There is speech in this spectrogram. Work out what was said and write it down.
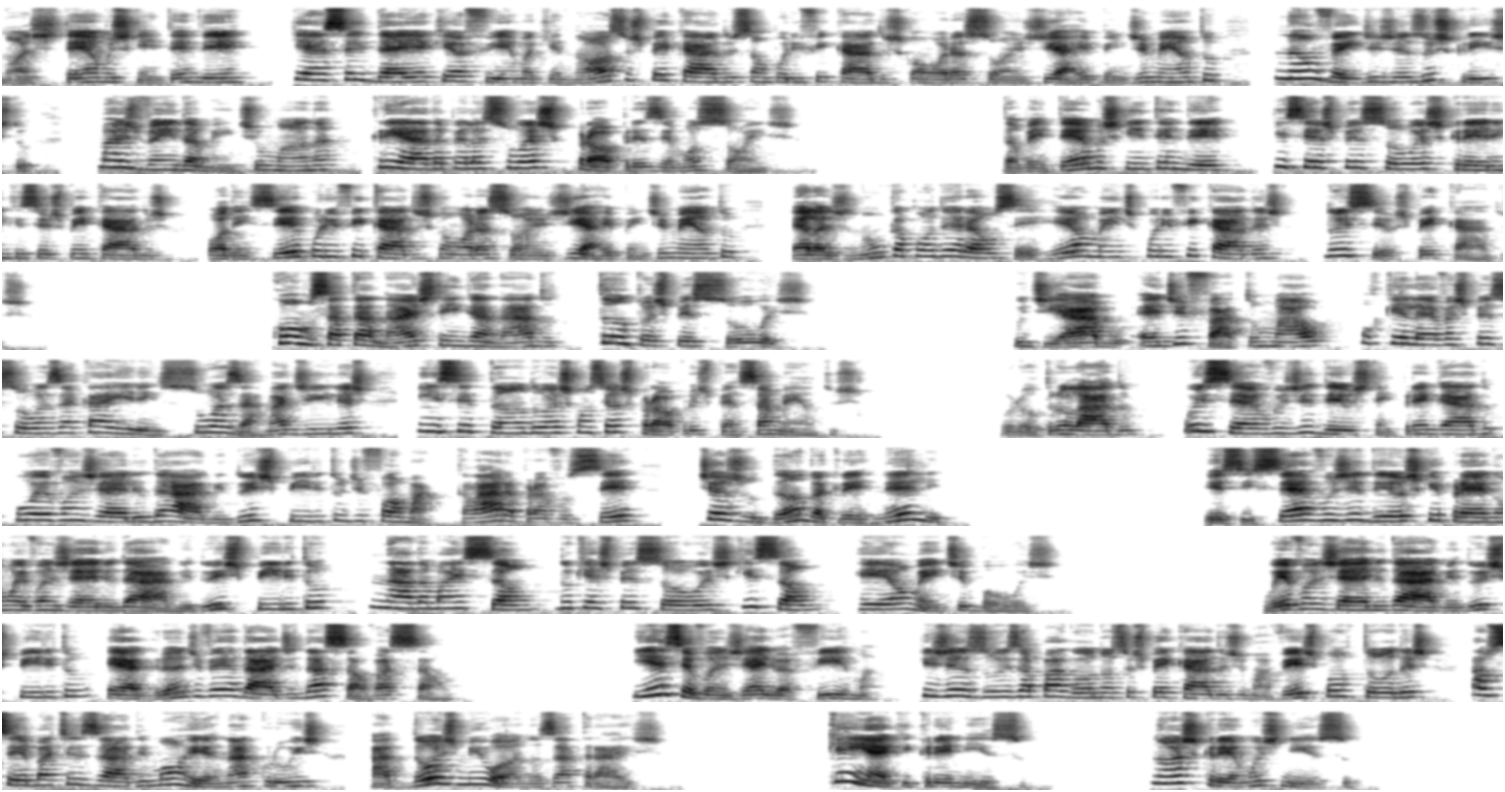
Nós temos que entender que essa ideia que afirma que nossos pecados são purificados com orações de arrependimento não vem de Jesus Cristo, mas vem da mente humana criada pelas suas próprias emoções. Também temos que entender que se as pessoas crerem que seus pecados podem ser purificados com orações de arrependimento, elas nunca poderão ser realmente purificadas dos seus pecados. Como Satanás tem enganado tanto as pessoas. O diabo é de fato mau porque leva as pessoas a caírem em suas armadilhas, incitando-as com seus próprios pensamentos. Por outro lado, os servos de Deus têm pregado o Evangelho da Água e do Espírito de forma clara para você, te ajudando a crer nele? Esses servos de Deus que pregam o Evangelho da Água e do Espírito nada mais são do que as pessoas que são realmente boas. O Evangelho da Água e do Espírito é a grande verdade da salvação. E esse Evangelho afirma que Jesus apagou nossos pecados de uma vez por todas ao ser batizado e morrer na cruz há dois mil anos atrás. Quem é que crê nisso? Nós cremos nisso.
